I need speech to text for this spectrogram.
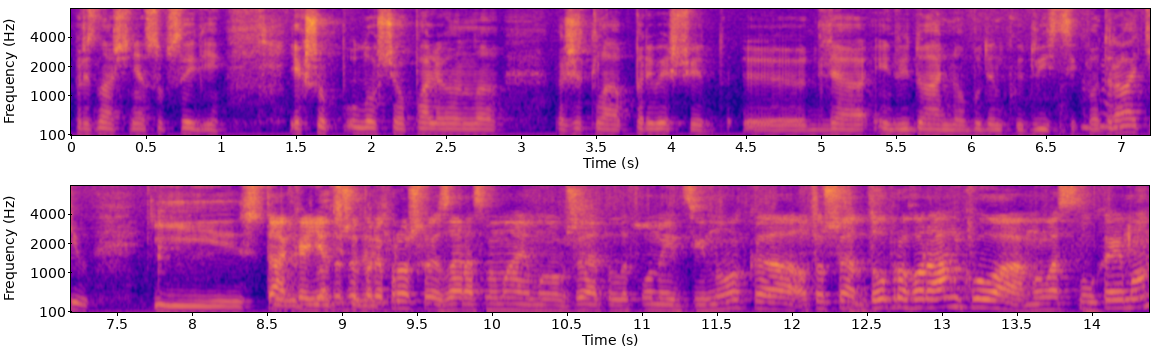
призначення субсидій. Якщо площа опалюваного житла перевищує е, для індивідуального будинку 200 квадратів і Так, я дуже перепрошую. Зараз ми маємо вже телефонний дзвінок. Отож, доброго ранку. Ми вас слухаємо.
